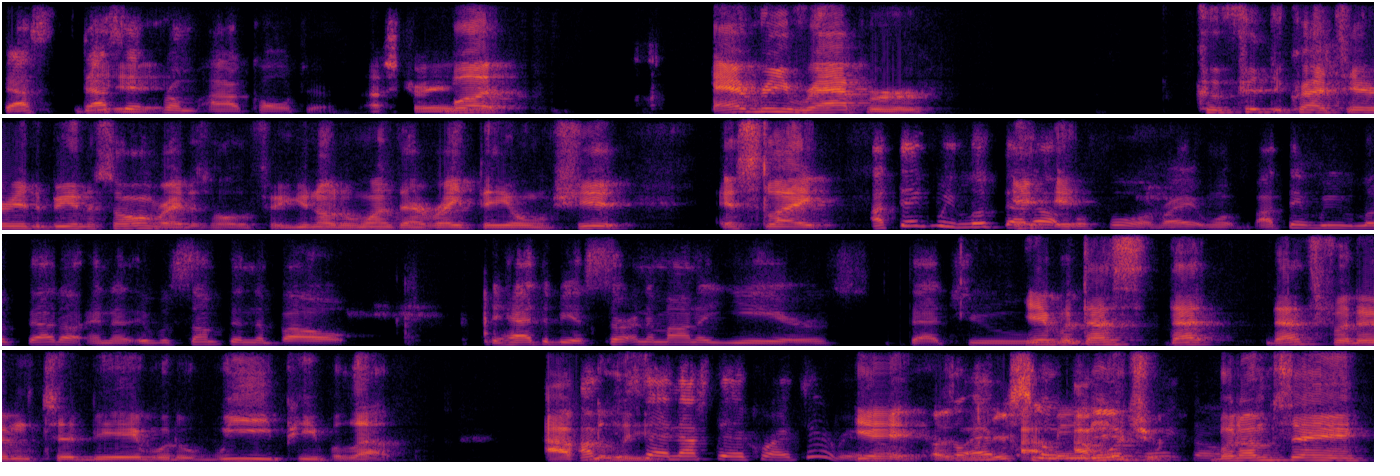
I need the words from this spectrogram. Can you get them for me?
That's that's Yeah. it from our culture. That's crazy. but every rapper could fit the criteria to be in the songwriters hall of fame you know the ones that write their own shit it's like I think we looked that It- up it- before, right? Well, I think we looked that up, and it was something about it had to be a certain amount of years that you. Yeah, but that's that that's for them to be able to weed people out. I I'm just saying that's their criteria. Yeah. So, Because at- so made I'm with you, though- but I'm saying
